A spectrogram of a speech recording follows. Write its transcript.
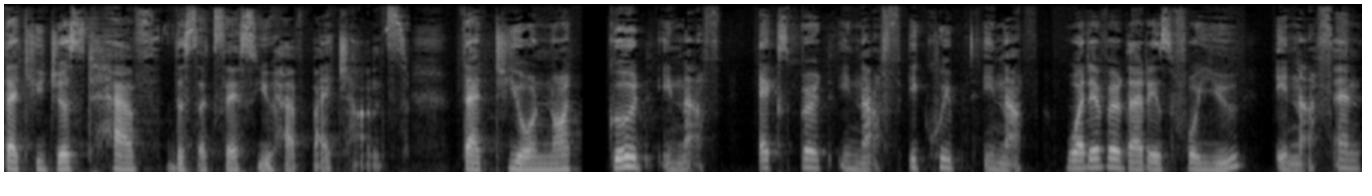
that you just have the success you have by chance, that you're not good enough, expert enough, equipped enough, whatever that is for you, enough. And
